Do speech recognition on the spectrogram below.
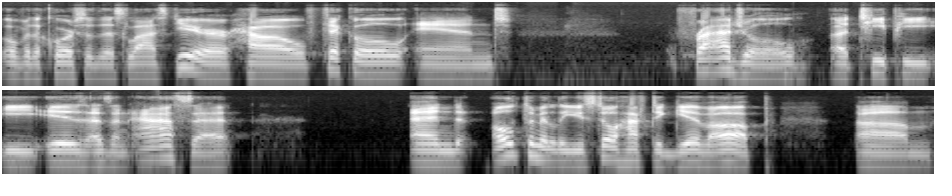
over the course of this last year how fickle and fragile a TPE is as an asset, and ultimately you still have to give up um,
